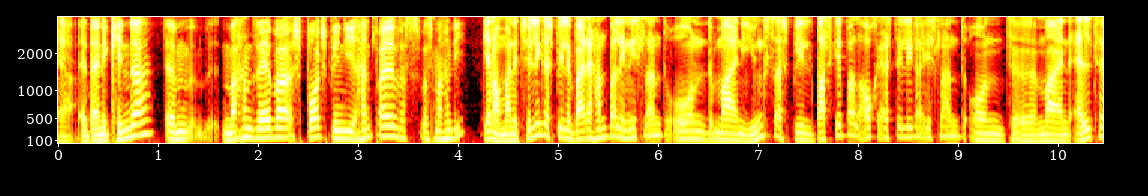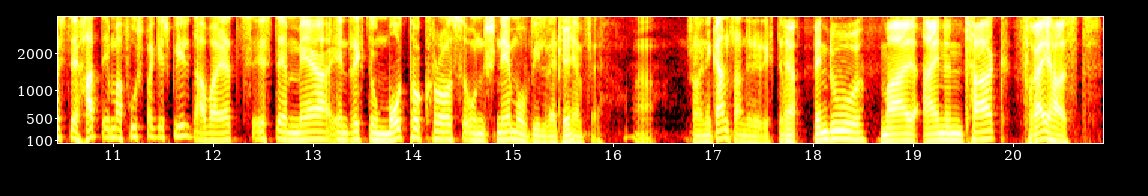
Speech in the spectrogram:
Ja. Äh, deine Kinder ähm, machen selber Sport, spielen die Handball? Was, was machen die? Genau, meine Zwillinge spielen beide Handball in Island und mein Jüngster spielt Basketball, auch erste Liga Island. Und äh, mein Ältester hat immer Fußball gespielt, aber jetzt ist er mehr in Richtung Motocross und Schneemobilwettkämpfe. Okay. Ja, schon eine ganz andere Richtung. Ja. Wenn du mal einen Tag frei hast,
